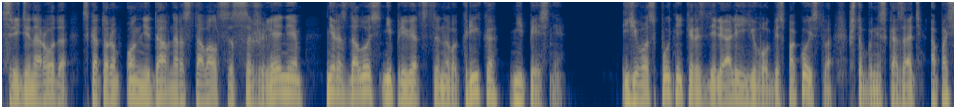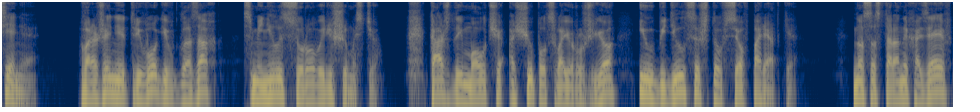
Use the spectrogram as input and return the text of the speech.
Среди народа, с которым он недавно расставался с сожалением, не раздалось ни приветственного крика, ни песни. Его спутники разделяли его беспокойство, чтобы не сказать опасения. Выражение тревоги в глазах сменилось суровой решимостью. Каждый молча ощупал свое ружье и убедился, что все в порядке. Но со стороны хозяев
